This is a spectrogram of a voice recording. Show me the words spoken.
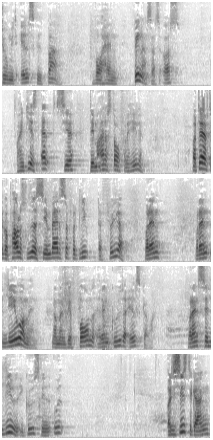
du er mit elskede barn, hvor han binder sig til os. Og han giver os alt, siger, det er mig, der står for det hele. Og derefter går Paulus videre og siger, hvad er det så for et liv, der følger? Hvordan, hvordan lever man, når man bliver formet af den Gud, der elsker mig? Hvordan ser livet i Guds rige ud? Og de sidste gange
